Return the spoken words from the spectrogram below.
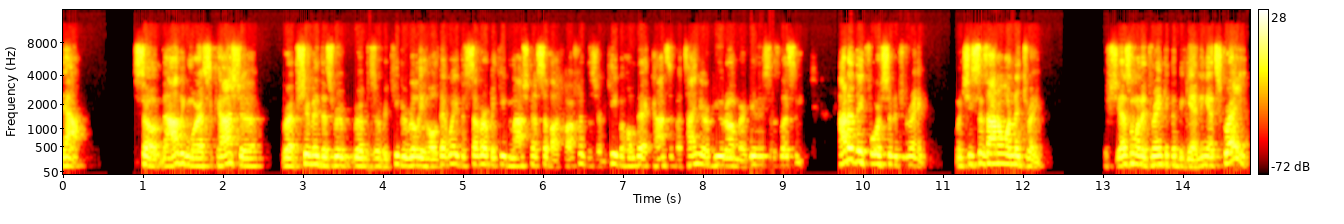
Now, so now the Gemara Sakasha, Reb Shimon, does Reb, Kiva really hold that way? Does Reb Kiva Mashka Sabak Does Reb Kiva hold that concept? But Tanya Yudah, Reb Yudah says, listen, how did they force her to drink? When she says, I don't want to drink. If she doesn't want to drink at the beginning, that's great.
